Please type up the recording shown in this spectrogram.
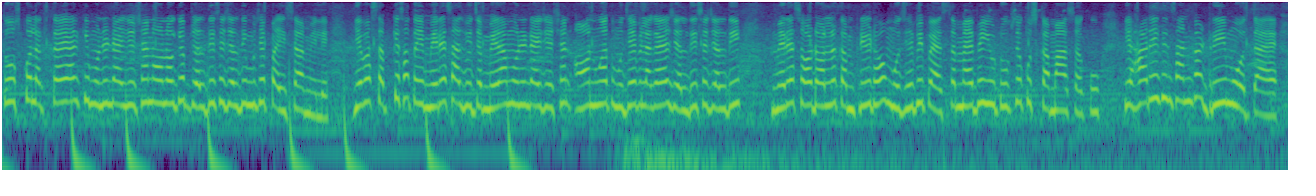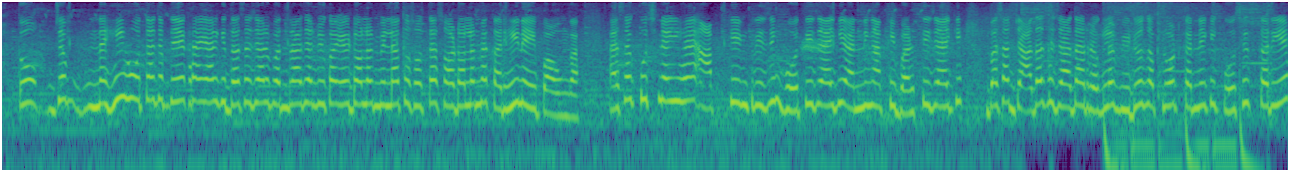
तो उसको लगता है, यार, कि मोनिटाइजेशन ऑन हो गया, अब जल्दी से जल्दी मुझे पैसा मिले। ये बस सबके साथ है मेरे साथ भी। जब मेरा मोनिटाइजेशन ऑन हुआ तो मुझे भी लगा जल्दी से जल्दी मेरे सौ डॉलर कंप्लीट हो, मुझे भी पैसा, मैं भी यूट्यूब से कुछ कमा सकूँ। ये हर एक इंसान का ड्रीम होता है। तो जब नहीं होता, जब देख रहा है, यार, कि दस हज़ार, पंद्रह हज़ार का एक डॉलर मिला तो सोचता है सौ डॉलर मैं कर ही नहीं पाऊँगा। ऐसा कुछ नहीं है, आपकी इंक्रीजिंग होती जाएगी अर्निंग आपकी बढ़ती जाएगी। बस आप ज़्यादा से ज़्यादा रेगुलर वीडियोस अपलोड करने की कोशिश करिए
